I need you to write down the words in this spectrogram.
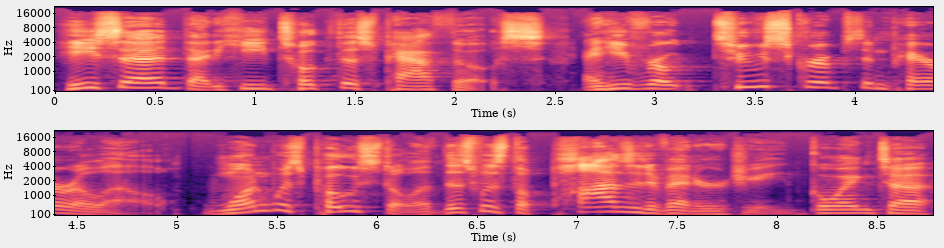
He said that he took this pathos and he wrote two scripts in parallel. One was Postal, this was the positive energy, going to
